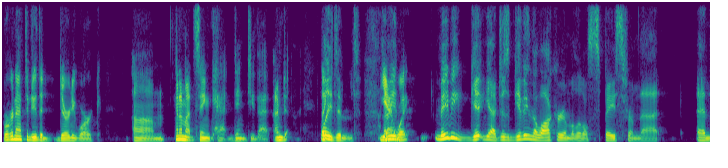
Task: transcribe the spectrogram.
we're gonna have to do the dirty work um and i'm not saying cat didn't do that. I'm d- well he like, didn't. Yeah mean, what maybe get yeah just giving the locker room a little space from that and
